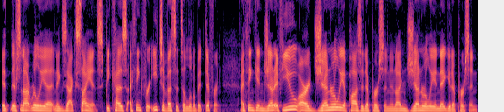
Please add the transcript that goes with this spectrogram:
it, there's not really a, an exact science because I think for each of us, it's a little bit different. I think in general, if you are generally a positive person and I'm generally a negative person,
